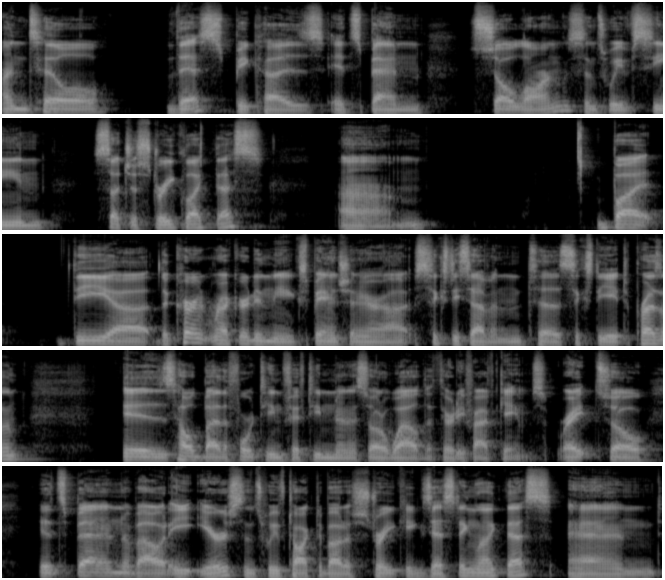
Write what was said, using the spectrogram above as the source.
until this, because it's been so long since we've seen such a streak like this. Um, but the uh, the current record in the expansion era, 67 to 68 to present, is held by the 14-15 Minnesota Wild at 35 games, right? So it's been about eight years since we've talked about a streak existing like this, and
